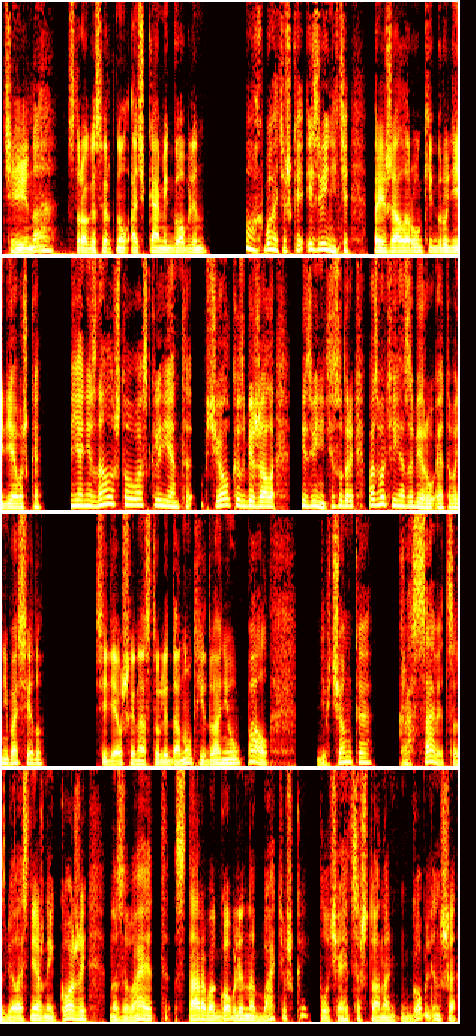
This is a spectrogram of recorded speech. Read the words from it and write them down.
«Тина!» — строго сверкнул очками гоблин. «Ох, батюшка, извините», — прижала руки к груди девушка. «Я не знала, что у вас клиент. Пчелка сбежала. Извините, сударь, позвольте я заберу этого непоседу». Сидевший на стуле Данут едва не упал. Девчонка, красавица с белоснежной кожей, называет старого гоблина батюшкой. Получается, что она гоблинша.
